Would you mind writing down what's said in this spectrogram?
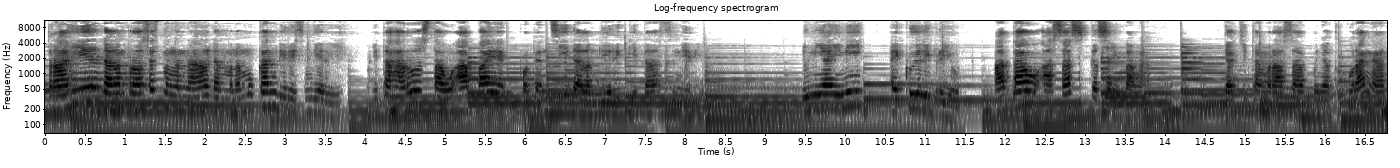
Terakhir, dalam proses mengenal dan menemukan diri sendiri, kita harus tahu apa potensi dalam diri kita sendiri. Dunia ini equilibrium atau asas keseimbangan. Jika kita merasa punya kekurangan,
